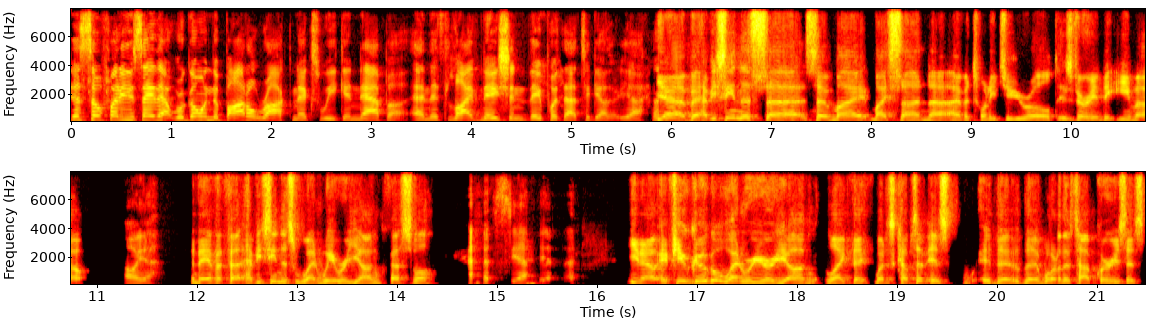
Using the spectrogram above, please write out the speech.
It's so funny you say that. We're going to Bottle Rock next week in Napa, and it's Live Nation. They put that together. Yeah. Yeah, but have you seen this? Uh, so my my son, uh, I have a 22 year old who's very into emo, Oh yeah. and they have a. Fe- have you seen this When We Were Young festival? Yes. Yeah. yeah. You know, if you Google when we were young, like the what comes up is the the one of the top queries is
